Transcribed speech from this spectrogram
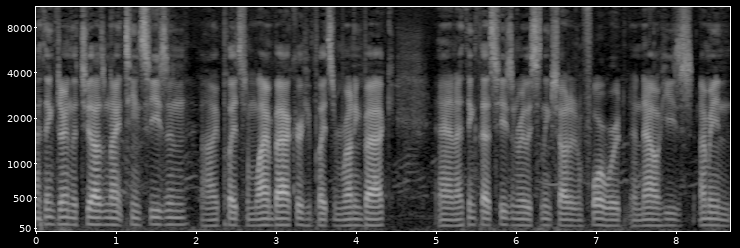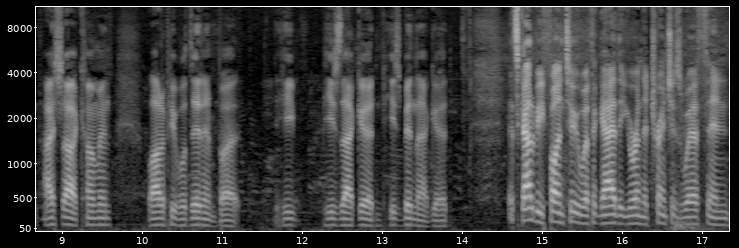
I think during the 2019 season, uh, he played some linebacker, he played some running back. And I think that season really slingshotted him forward. And now he's, I mean, I saw it coming. A lot of people didn't, but he he's that good. He's been that good. It's got to be fun too with a guy that you're in the trenches with, and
